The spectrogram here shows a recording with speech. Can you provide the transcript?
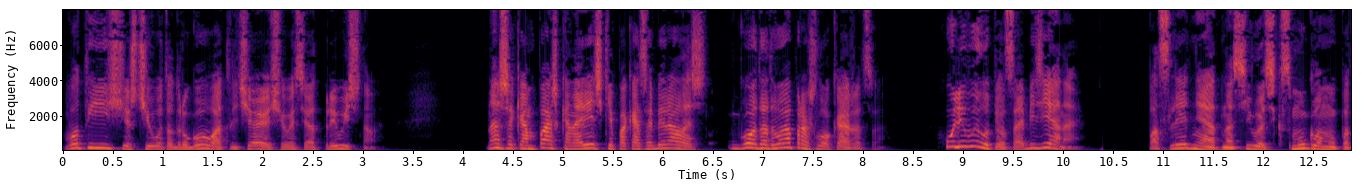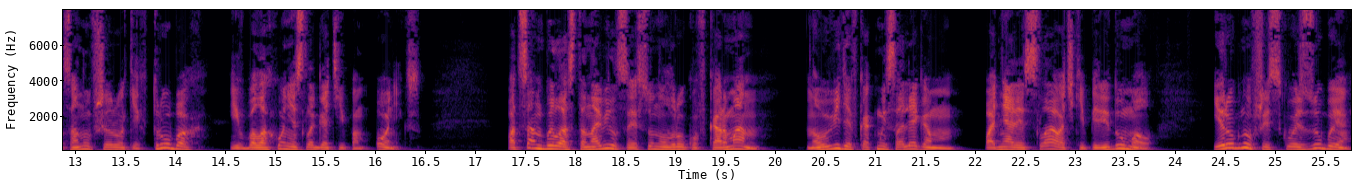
Вот и ищешь чего-то другого, отличающегося от привычного. Наша компашка на речке пока собиралась, года два прошло, кажется. Хули вылупился, обезьяна?» Последняя относилась к смуглому пацану в широких трубах и в балахоне с логотипом «Оникс». Пацан было остановился и сунул руку в карман, но увидев, как мы с Олегом поднялись с лавочки, передумал и, ругнувшись сквозь зубы,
